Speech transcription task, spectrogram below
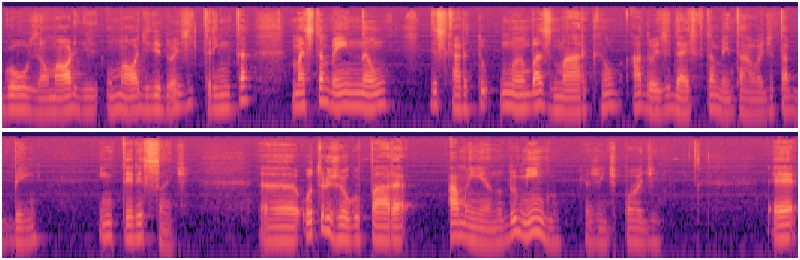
gols, a uma odd de, uma odd de 2,30, mas também não descarto um ambas marcam a 2,10, que também tá, a odd está bem interessante. Uh, outro jogo para amanhã no domingo, que a gente pode é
